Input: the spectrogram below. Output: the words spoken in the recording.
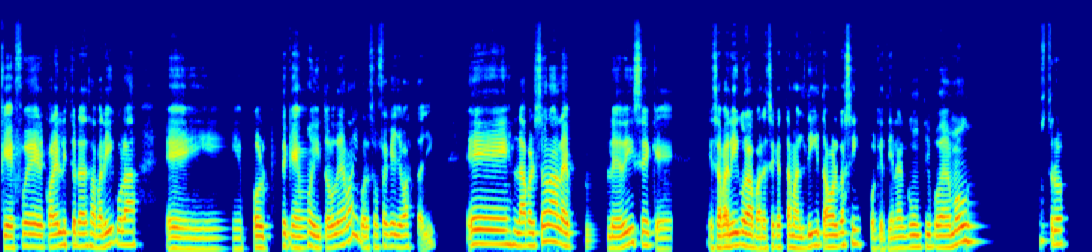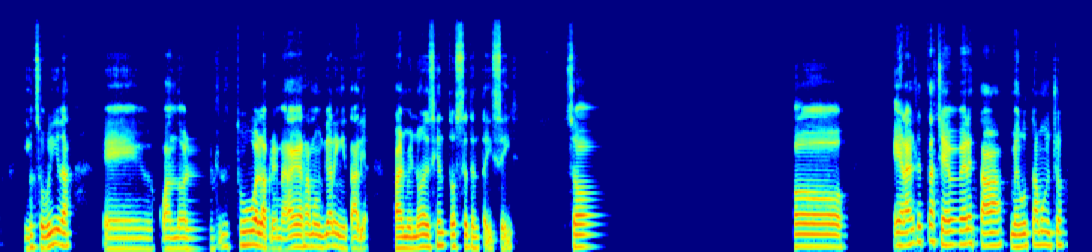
qué fue, cuál es la historia de esa película, eh, por qué quemó y todo lo demás, y por eso fue que llegó hasta allí. Eh, la persona le, le, dice que esa película parece que está maldita o algo así, porque tiene algún tipo de monstruo en su vida eh, cuando estuvo en la Primera Guerra Mundial en Italia, para el 1976. So, el arte está chévere, está, me gusta mucho.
